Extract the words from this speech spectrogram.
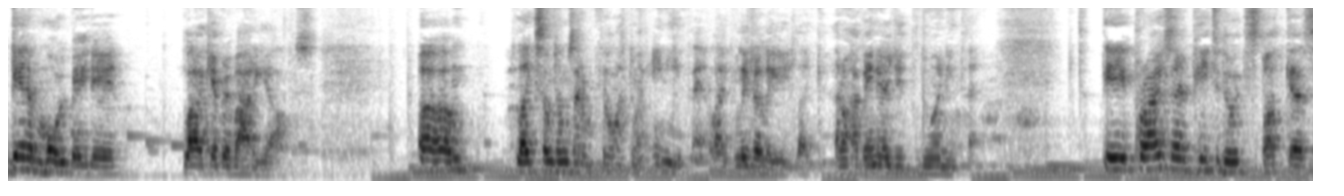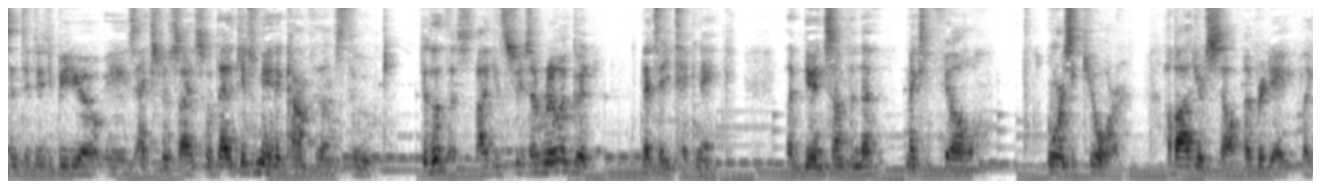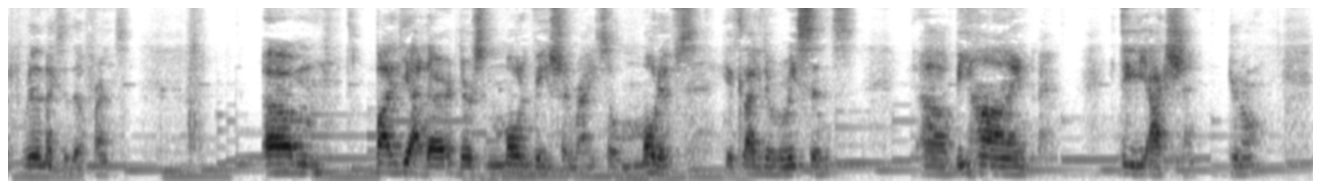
get motivated like everybody else. Um, like sometimes I don't feel like doing anything. Like literally, like I don't have energy to do anything. The price I pay to do this podcast and to do this video is exercise, so that gives me the confidence to to do this. Like it's, it's a really good, let's say, technique. Like doing something that makes you feel more secure about yourself every day. Like it really makes a difference. Um, but yeah, there there's motivation, right? So motives is like the reasons uh, behind the action, you know.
